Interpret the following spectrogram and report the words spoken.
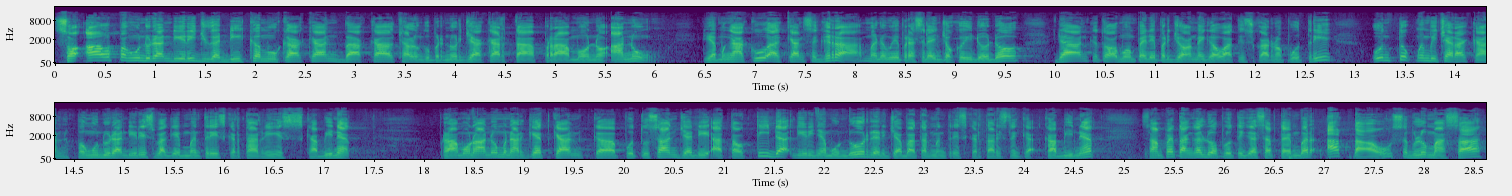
Soal pengunduran diri juga dikemukakan bakal calon gubernur Jakarta Pramono Anung. Dia mengaku akan segera menemui Presiden Joko Widodo dan Ketua Umum PD Perjuangan Megawati Soekarno Putri untuk membicarakan pengunduran diri sebagai Menteri Sekretaris Kabinet. Pramono Anung menargetkan keputusan jadi atau tidak dirinya mundur dari jabatan Menteri Sekretaris Kabinet sampai tanggal 23 September atau sebelum masa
